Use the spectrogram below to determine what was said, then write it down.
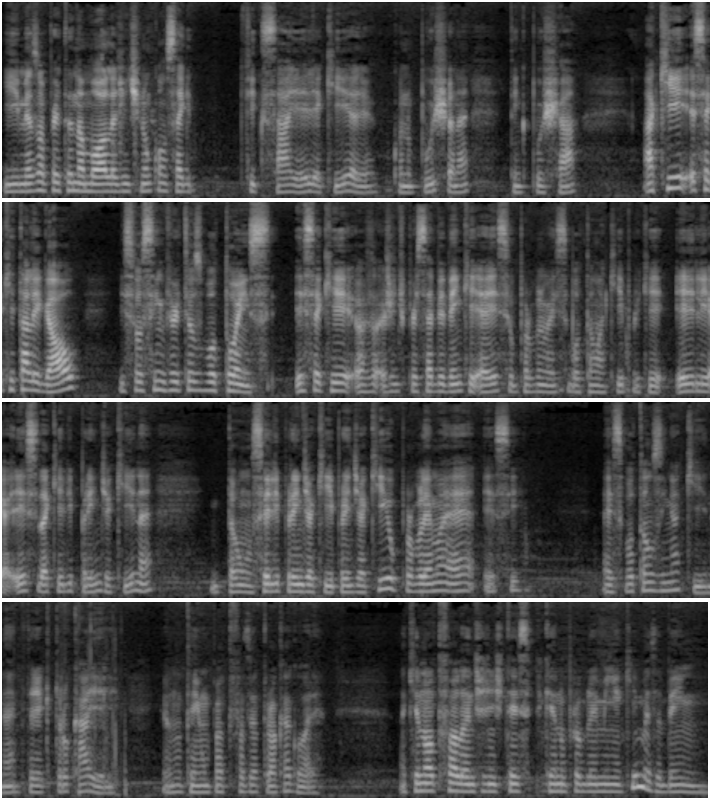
E mesmo apertando a mola a gente não consegue fixar ele aqui, é, quando puxa, né? Tem que puxar. Aqui, esse aqui tá legal. E se você inverter os botões, esse aqui a gente percebe bem que é esse o problema, esse botão aqui, porque ele, esse daqui ele prende aqui, né? Então, se ele prende aqui e prende aqui, o problema é esse é esse botãozinho aqui, né? Teria que trocar ele. Eu não tenho um para fazer a troca agora. Aqui no alto-falante a gente tem esse pequeno probleminha aqui, mas é bem...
